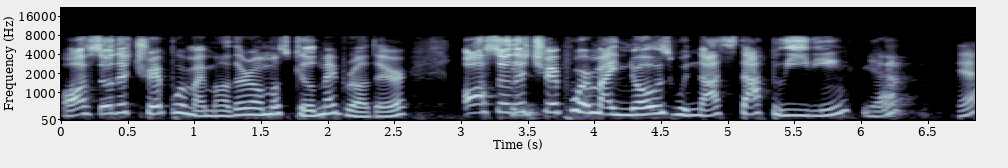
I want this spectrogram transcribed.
Also, the trip where my mother almost killed my brother. Also, the trip where my nose would not stop bleeding. Yeah. Yeah.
